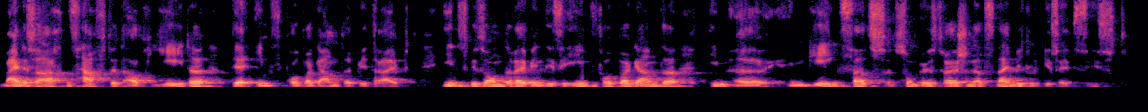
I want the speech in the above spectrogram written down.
Meines Erachtens haftet auch jeder, der Impfpropaganda betreibt. Insbesondere, wenn diese Impfpropaganda im, äh, im Gegensatz zum österreichischen Arzneimittelgesetz ist.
